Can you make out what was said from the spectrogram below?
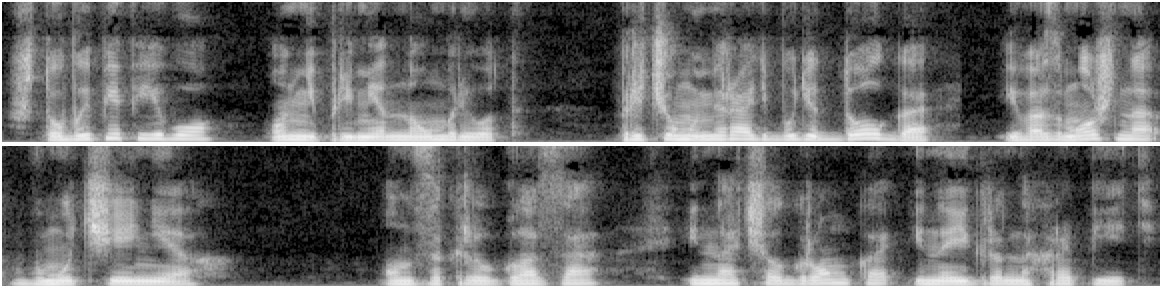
что, выпив его, он непременно умрет. Причем умирать будет долго и, возможно, в мучениях. Он закрыл глаза и начал громко и наигранно храпеть.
